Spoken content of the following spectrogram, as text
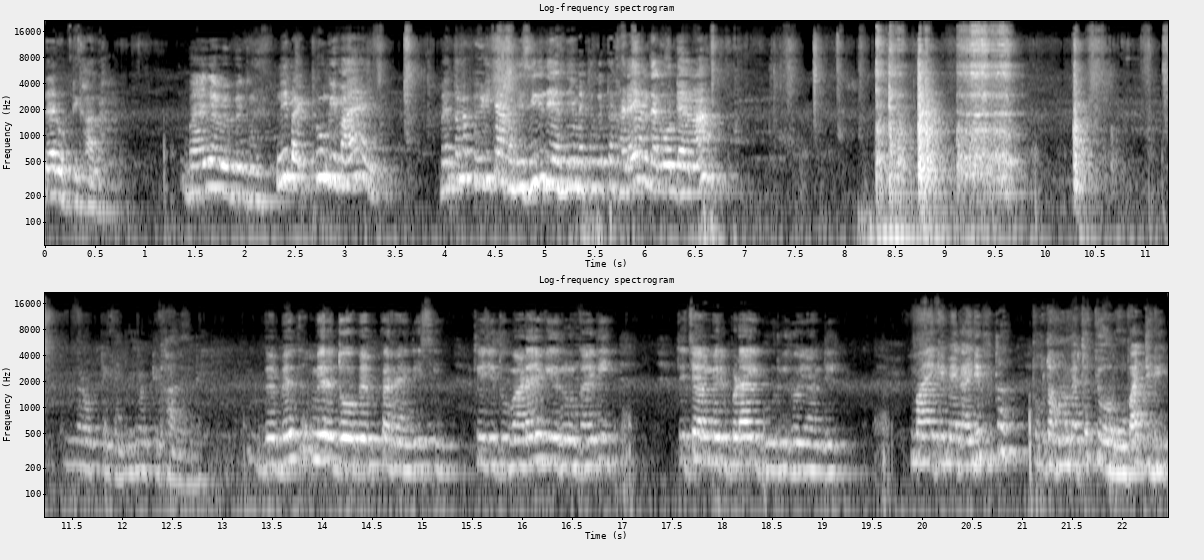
ਨਾ ਰੋਟੀ ਖਾ ਲਾ। ਬਹਿ ਜਾ ਬੇਬੇ ਤੂੰ। ਨਹੀਂ ਬੈਠੂਗੀ ਮੈਂ। ਮੈਂ ਤਾਂ ਮੈਂ ਪੀੜੀ ਚੱਕਦੀ ਸੀ ਦੇਖਦੀ ਮੈਥੋਂ ਕਿੱਥੇ ਖੜੇ ਹੁੰਦਾ ਗੋਡਿਆਂ ਨਾਲ। ਰੋਟੀ ਕਹਿੰਦੀ ਰੋਟੀ ਖਾ ਲੈਂਦੀ। ਬੇਬੇ ਤੇ ਮੇਰੇ ਦੋ ਪੇਪਰ ਰਹਿੰਦੀ ਸੀ ਤੇ ਜੇ ਤੂੰ ਮਾੜਾ ਜਿਹਾ ਵੀਰ ਨੂੰ ਕਹਿੰਦੀ ਤੇ ਚੱਲ ਮੇਰੀ ਪੜ੍ਹਾਈ ਪੂਰੀ ਹੋ ਜਾਂਦੀ। ਮੈਂ ਕਿਵੇਂ ਕਹਿੰਦੀ ਪੁੱਤ ਤੂੰ ਤਾਂ ਹੁਣ ਮੈਥੋਂ ਚੋਰੋਂ ਭੱਜ ਗਈ।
